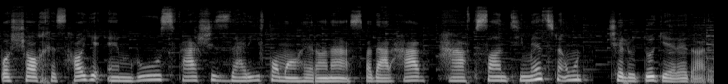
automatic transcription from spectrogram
با شاخصهای امروز فرشی ظریف و ماهرانه است و در هر 7 سانتی متر اون 42 گره داره.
